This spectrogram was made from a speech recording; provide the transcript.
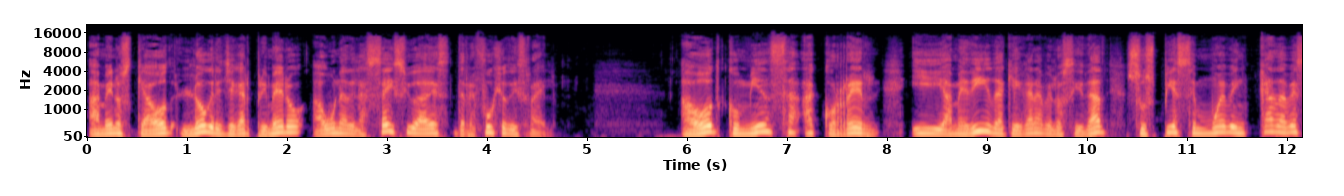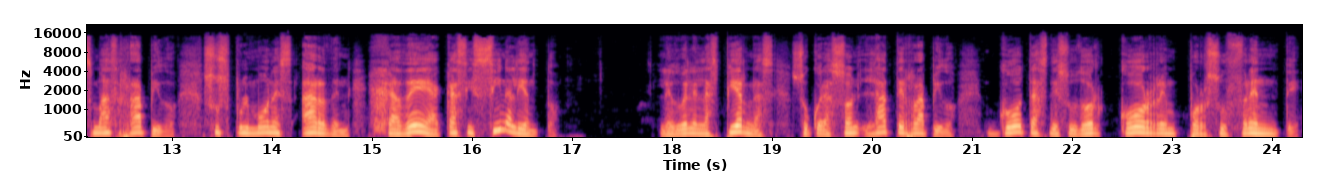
a menos que Ahod logre llegar primero a una de las seis ciudades de refugio de Israel. Ahod comienza a correr y a medida que gana velocidad, sus pies se mueven cada vez más rápido, sus pulmones arden, jadea casi sin aliento le duelen las piernas, su corazón late rápido, gotas de sudor corren por su frente,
